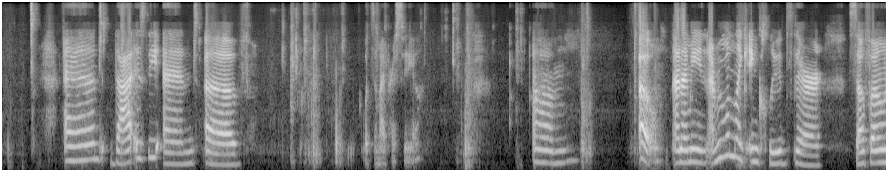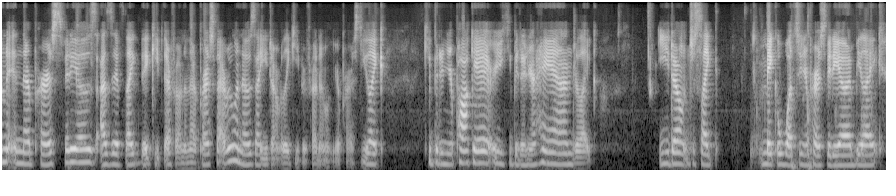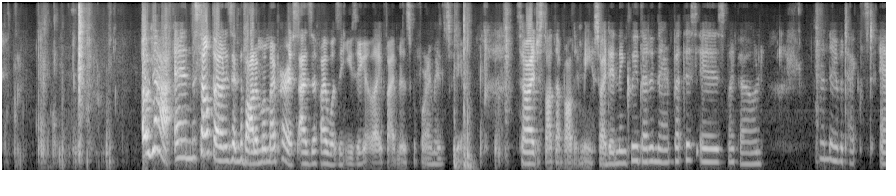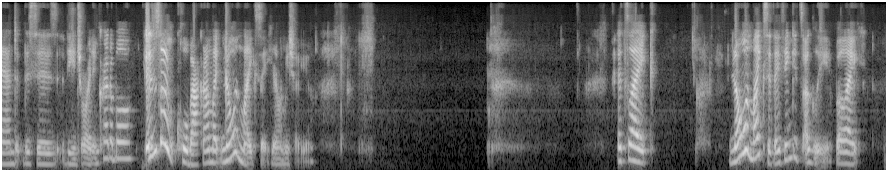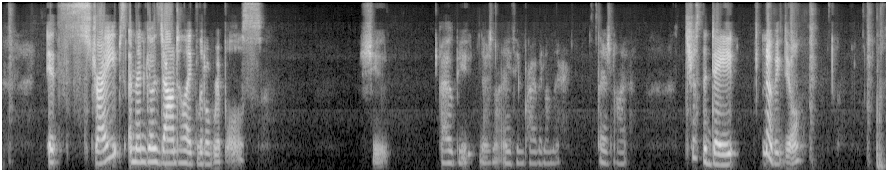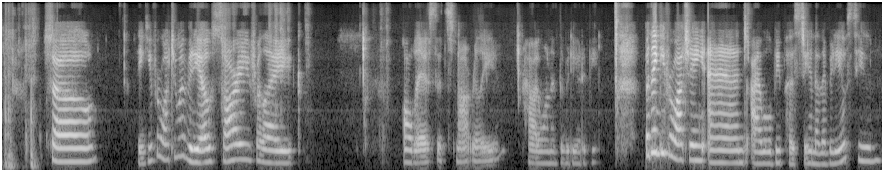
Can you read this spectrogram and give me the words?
And that is the end of what's in my purse video. Um, oh, and I mean, everyone, like, includes their cell phone in their purse videos as if, like, they keep their phone in their purse, but everyone knows that you don't really keep your phone in your purse. You, like, keep it in your pocket, or you keep it in your hand, or, like, you don't just, like, make a what's in your purse video and be like, oh yeah, and the cell phone is in the bottom of my purse as if I wasn't using it like five minutes before I made this video. So I just thought that bothered me, so I didn't include that in there. But this is my phone, and I have a text, and this is the Droid Incredible. This is a cool background, like no one likes it. Here, let me show you. It's like, no one likes it. They think it's ugly, but like, it's stripes and then goes down to like little ripples. Shoot. I hope you there's not anything private on there. There's not. It's just the date. No big deal. So, thank you for watching my video. Sorry for like all this. It's not really how I wanted the video to be. But thank you for watching and I will be posting another video soon.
